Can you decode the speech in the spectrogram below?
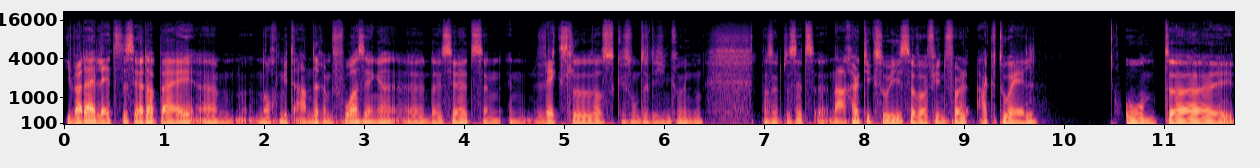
Ich war da letztes Jahr dabei, ähm, noch mit anderem Vorsänger. Äh, da ist ja jetzt ein, ein, Wechsel aus gesundheitlichen Gründen. Ich weiß nicht, ob das jetzt äh, nachhaltig so ist, aber auf jeden Fall aktuell. Und äh,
